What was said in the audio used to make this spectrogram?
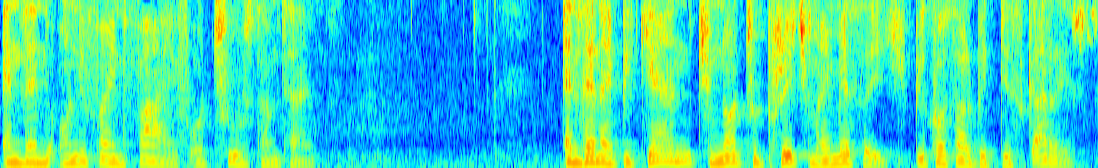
and then you only find five or two sometimes. And then I began to not to preach my message because I'll be discouraged.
